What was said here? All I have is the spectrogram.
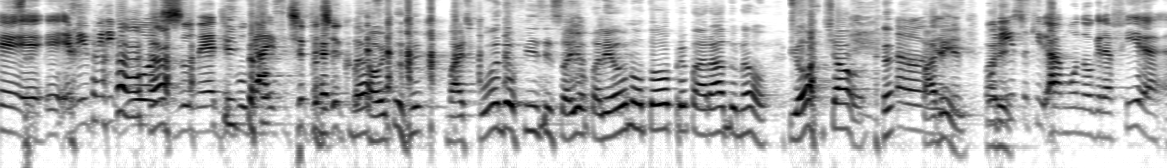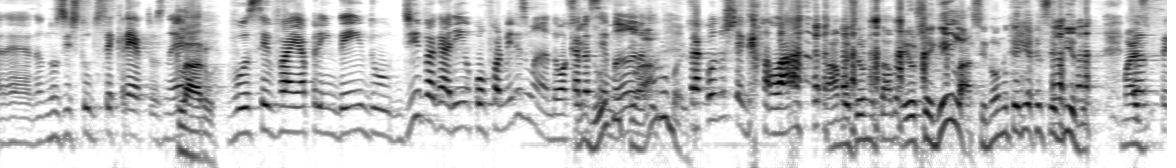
É, é, é meio perigoso, né, divulgar esse tipo de coisa. Não, tudo mas quando eu fiz isso aí, eu falei, eu não estou preparado não. E ó, tchau. Oh, parei, Deus. Por parei. isso que a monografia, é, nos estudos secretos, né? Claro. Você vai aprendendo devagarinho, conforme eles mandam, a Sem cada dúvida, semana. claro, mas- Para quando chegar lá. Ah, mas eu não estava. Eu cheguei lá, senão eu não teria recebido. Mas Tá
